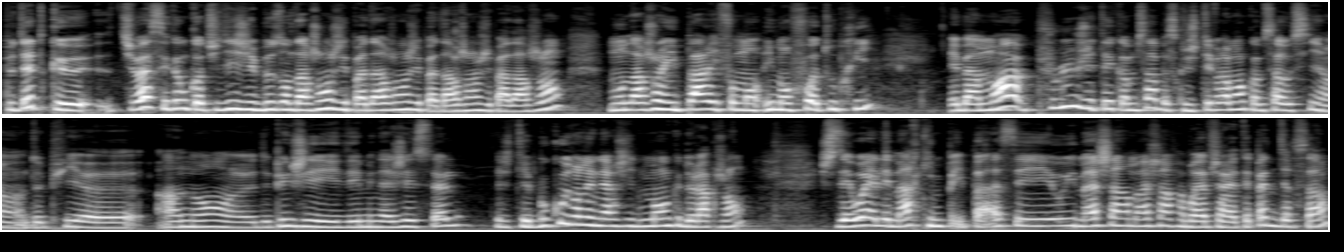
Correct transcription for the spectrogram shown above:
Peut-être que, tu vois, c'est comme quand tu dis j'ai besoin d'argent, j'ai pas d'argent, j'ai pas d'argent, j'ai pas d'argent. Mon argent il part, il, faut m'en faut à tout prix. Et ben moi, plus j'étais comme ça, parce que j'étais vraiment comme ça aussi hein, depuis euh, un an, euh, depuis que j'ai déménagé seule, j'étais beaucoup dans l'énergie de manque de l'argent. Je disais ouais, les marques ils me payent pas assez, oui, machin, machin. Enfin bref, j'arrêtais pas de dire ça.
